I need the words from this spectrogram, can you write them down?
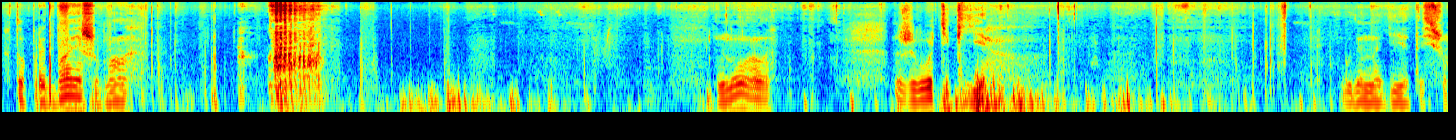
хто придбає, щоб мали Ну, але животик є. Будемо надіятись, що.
